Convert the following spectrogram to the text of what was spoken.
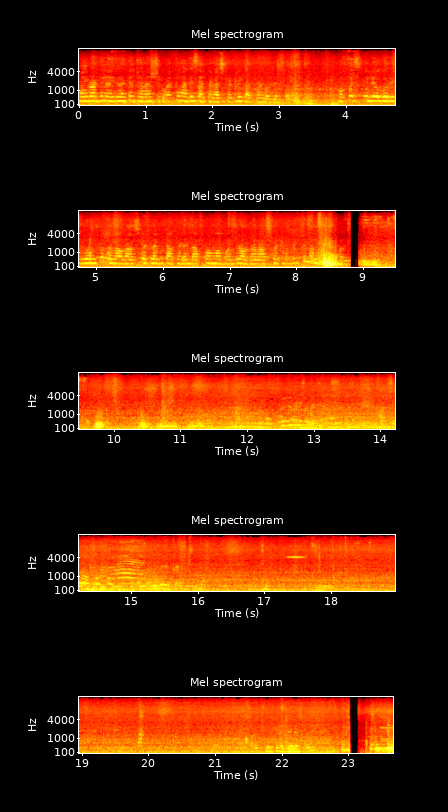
ಮಂಗಳವಾರದಿಂದ ಐದು ಗಂಟೆ ಜ್ವರ ಶುರುವಾಯಿತು ಹಾಗೆ ಸರ್ಕಾರಿ ಹಾಸ್ಪಿಟ್ಲಿಗೆ ಕರ್ಕೊಂಡು ಹೋದೆ ಸರ್ ಮಕ್ಕಳು ಸ್ಕೂಲಿಗೆ ಹೋಗೋರು ಇದ್ರು ಅಂತ ನಾನು ಅವ್ರ ಹಾಸ್ಪಿಟ್ಲಾಗ ಬಿಟ್ಟು ಆ ಕಡೆಯಿಂದ ಅಪ್ಪ ಅಮ್ಮ ಬಂದ್ರು ಅವ್ರನ್ನ ಹಾಸ್ಪಿಟ್ಲಾಗ ಬಿಟ್ಟು ನಾನು ಬಂದೆ Thank you.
